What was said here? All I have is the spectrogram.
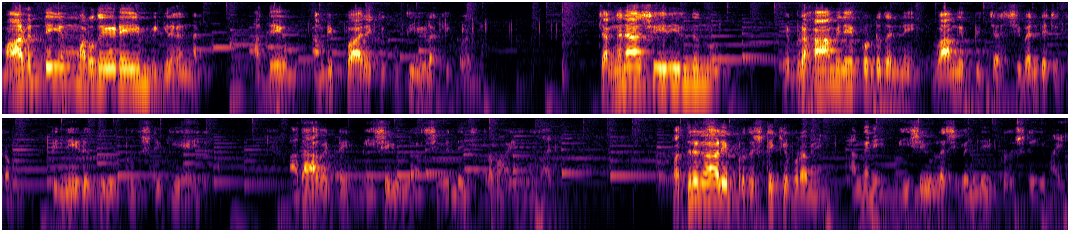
മാടന്റെയും മറുതയുടെയും വിഗ്രഹങ്ങൾ അദ്ദേഹം കമ്പിപ്പാരയ്ക്ക് കുത്തിയിളക്കി കളഞ്ഞു. ചങ്ങനാശ്ശേരിയിൽ നിന്നും എബ്രഹാമിനെ കൊണ്ടുതന്നെ വാങ്ങിപ്പിച്ച ശിവന്റെ ചിത്രം പിന്നീട് ഗുരു പ്രതിഷ്ഠിക്കുകയായിരുന്നു. അതാകട്ടെ മീശയുള്ള ശിവന്റെ ചിത്രമായിരുന്നു താനും ഭദ്രകാളി പ്രതിഷ്ഠയ്ക്ക് പുറമെ അങ്ങനെ മീശയുള്ള ശിവന്റെ പ്രതിഷ്ഠയുമായി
